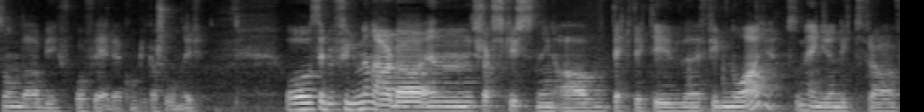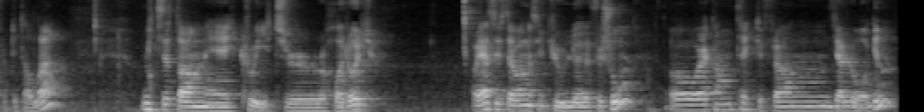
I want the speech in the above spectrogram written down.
som da byr på flere komplikasjoner. Og selve filmen er da en slags krysning av detektivfilm noir, som henger igjen litt fra 40-tallet, mikset da med creature horror. Og jeg syns det var en ganske kul fusjon, og jeg kan trekke fram dialogen,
